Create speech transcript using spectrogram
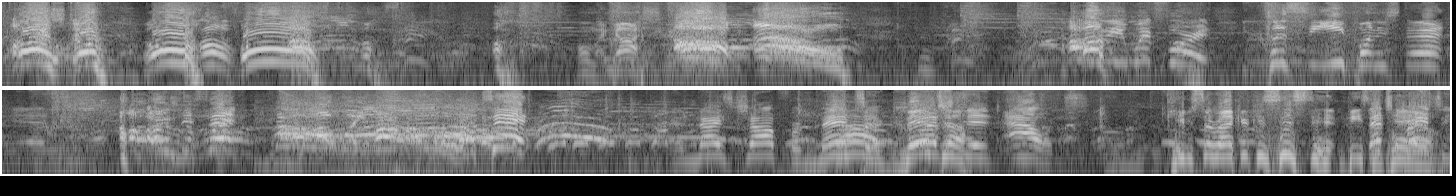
Oh oh, oh! oh! Oh! Oh! Oh! Oh my gosh. Oh! Oh! Oh, he went for it. Could have CE punished that. Oh, that's it. Oh, wait. Oh, that's And nice job for Manta. God, Manta. It out. It. Keeps the record consistent. Beats That's Mateo. crazy.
